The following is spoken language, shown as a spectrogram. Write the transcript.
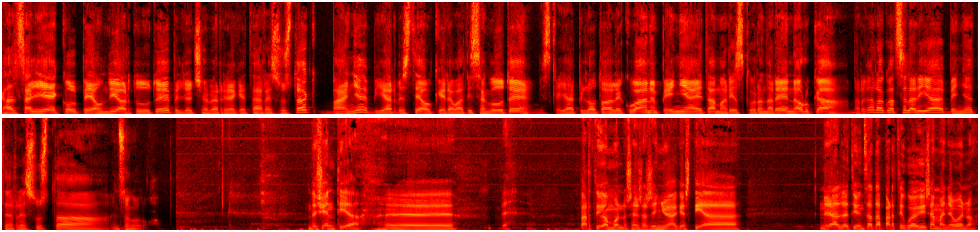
Galtzaile kolpea handia hartu dute, pelotxe berriak eta rezustak, baina bihar beste aukera bat izango dute. Bizkaia pilota alekuan, Peña eta Mariezko Brandaren aurka. Bergarako atzelaria, Peña eta rezusta entzongo dugu. Desentia, eh, partiduan, bueno, sensazioak ez dia nire aldetio entzata partikoak izan, baina, bueno,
